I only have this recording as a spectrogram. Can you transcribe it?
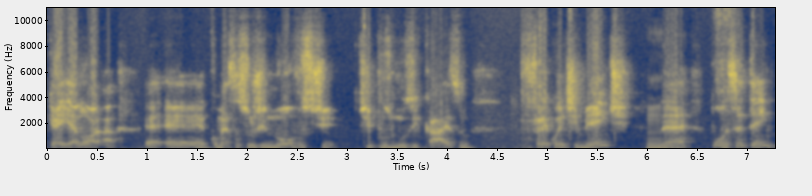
que aí é, é, é, começa a surgir novos ti, tipos musicais frequentemente, uhum. né? Pô, você tem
